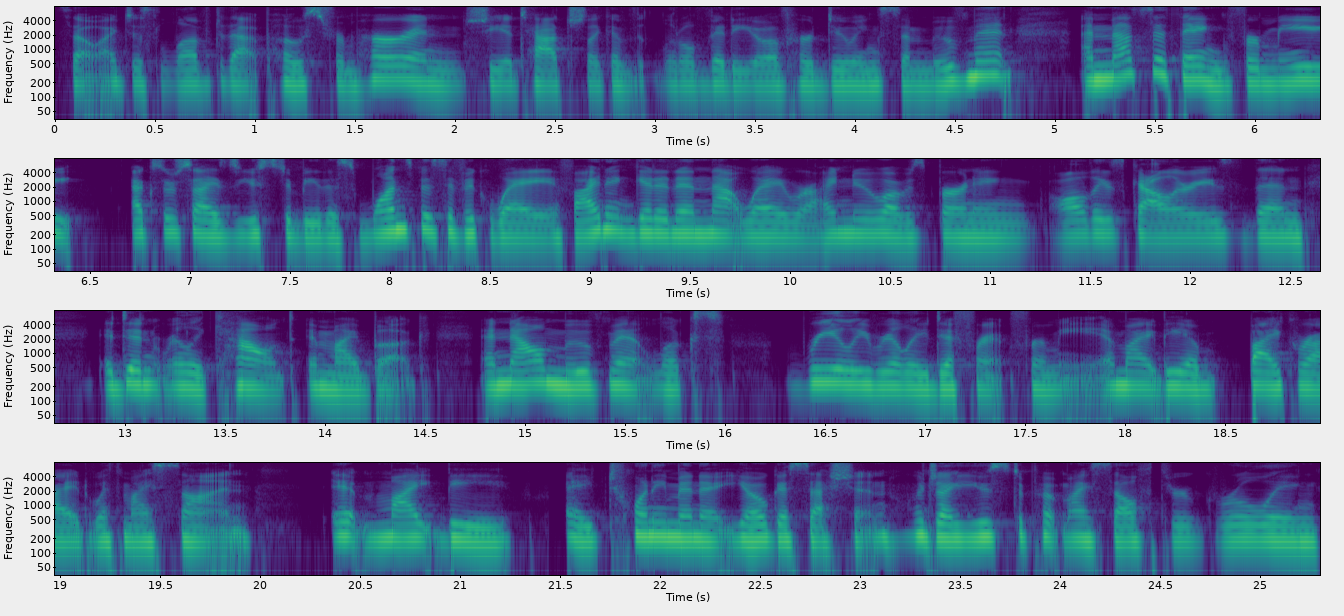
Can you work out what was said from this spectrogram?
So I just loved that post from her. And she attached like a little video of her doing some movement. And that's the thing for me exercise used to be this one specific way. If I didn't get it in that way where I knew I was burning all these calories, then it didn't really count in my book. And now movement looks really, really different for me. It might be a bike ride with my son, it might be a 20 minute yoga session, which I used to put myself through grueling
